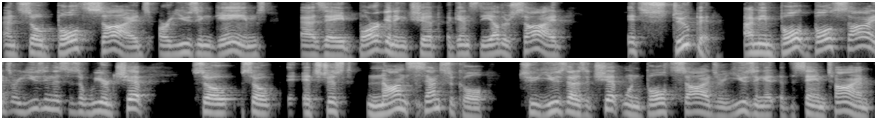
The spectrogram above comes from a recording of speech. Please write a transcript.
And so both sides are using games as a bargaining chip against the other side. It's stupid. I mean, both both sides are using this as a weird chip. So so it's just nonsensical to use that as a chip when both sides are using it at the same time.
